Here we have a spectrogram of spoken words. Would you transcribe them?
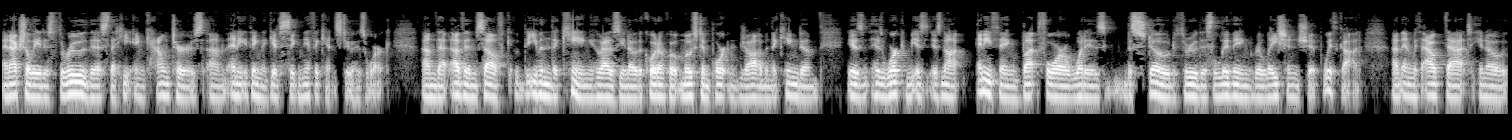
And actually, it is through this that he encounters um, anything that gives significance to his work. Um, that of himself, even the king, who has you know the quote unquote most important job in the kingdom, is his work is is not anything but for what is bestowed through this living relationship with God. Um, and without that, you know,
